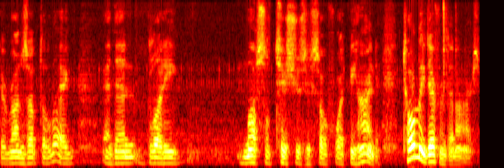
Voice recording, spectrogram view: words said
that runs up the leg, and then bloody muscle tissues and so forth behind it. Totally different than ours.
